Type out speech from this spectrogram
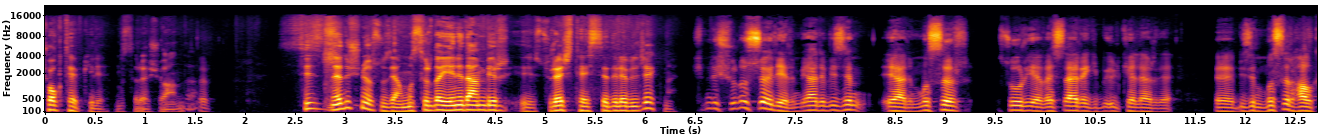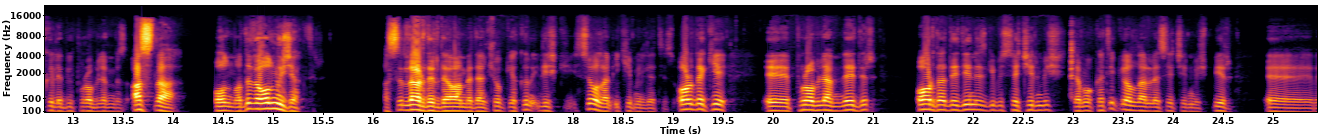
çok tepkili Mısır'a şu anda. Evet. Siz ne düşünüyorsunuz? Yani Mısır'da yeniden bir e, süreç tesis edilebilecek mi? Şimdi şunu söyleyelim. Yani bizim yani Mısır, Suriye vesaire gibi ülkelerde e, bizim Mısır halkıyla bir problemimiz asla olmadı ve olmayacaktır. Asırlardır devam eden çok yakın ilişkisi olan iki milletiz. Oradaki e, problem nedir? Orada dediğiniz gibi seçilmiş, demokratik yollarla seçilmiş bir e,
